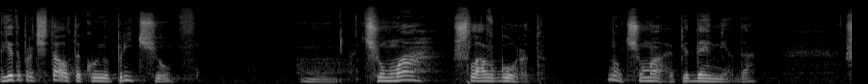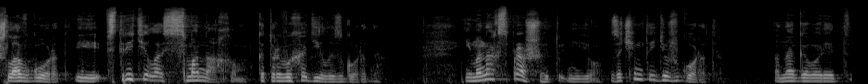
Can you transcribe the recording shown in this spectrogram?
Где-то прочитал такую притчу. Чума шла в город. Ну, чума, эпидемия, да. Шла в город и встретилась с монахом, который выходил из города. И монах спрашивает у нее, зачем ты идешь в город? она говорит,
